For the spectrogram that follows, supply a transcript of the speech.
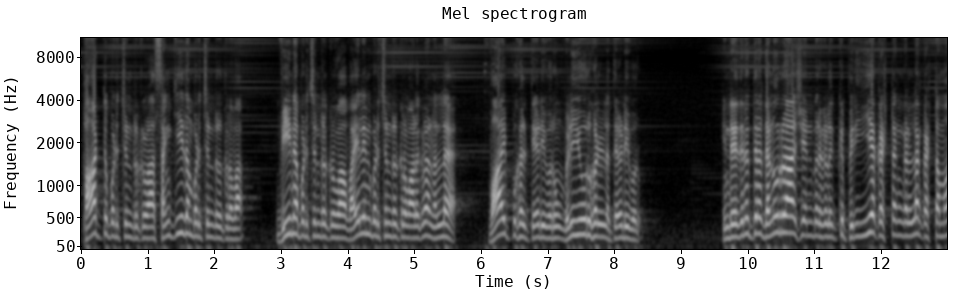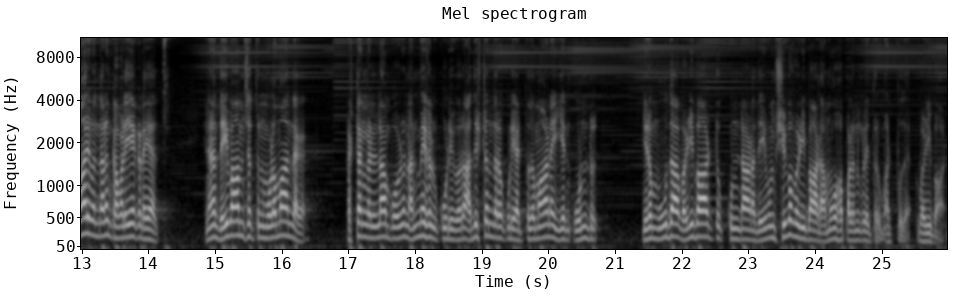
பாட்டு படிச்சுட்டு இருக்கிறவா. சங்கீதம் படிச்சுட்டு இருக்கிறவா. வீணை படிச்சுட்டு இருக்கிறவா. வயலின் படிச்சுட்டு இருக்கிறவாளுக்கெல்லாம் நல்ல வாய்ப்புகள் தேடி வரும். வெளியூர்களில் தேடி வரும். இன்றைய தினத்தில் தனுராசி என்பர்களுக்கு பெரிய கஷ்டங்கள்லாம் கஷ்டம் மாதிரி வந்தாலும் கவலையே கிடையாது. ஏன்னா தெய்வாம்சத்தின் மூலமாக அந்த கஷ்டங்கள்லாம் போடும் நன்மைகள் கூடி வரும். அதிர்ஷ்டம் தரக்கூடிய அற்புதமான எண் ஒன்று. நிறம் மூதா வழிபாட்டுக்குண்டான தெய்வம் சிவ வழிபாடு அமோக பலன்களை தரும் அற்புத வழிபாடு.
